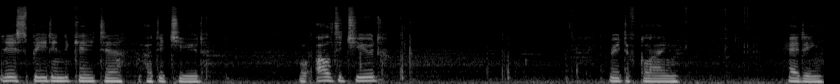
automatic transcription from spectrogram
The speed indicator attitude or altitude rate of climb, heading,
